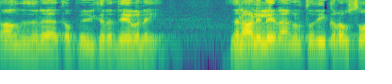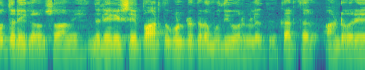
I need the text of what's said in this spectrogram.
தாங்குகிற தப்புவிக்கிற தேவனை இந்த நாளிலே நாங்கள் துதிக்கிறோம் சோத்தரிக்கிறோம் சுவாமி. இந்த நிகழ்ச்சியை பார்த்து கொண்டிருக்கிற முதியோர்களுக்கு கர்த்தர் ஆண்டவரே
